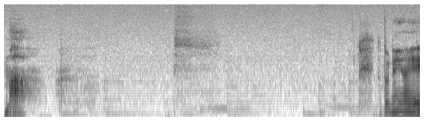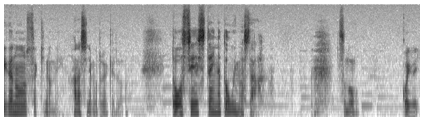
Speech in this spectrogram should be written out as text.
まあ。っと恋愛映画のさっきのね話に戻るけど同棲したいなと思いました。その恋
